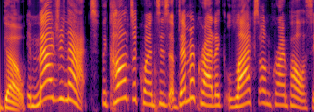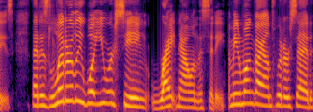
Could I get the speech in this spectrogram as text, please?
go. Imagine that. The consequences of Democratic lax on crime policies. That is literally what you are seeing right now in the city. I mean, one guy on Twitter said,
